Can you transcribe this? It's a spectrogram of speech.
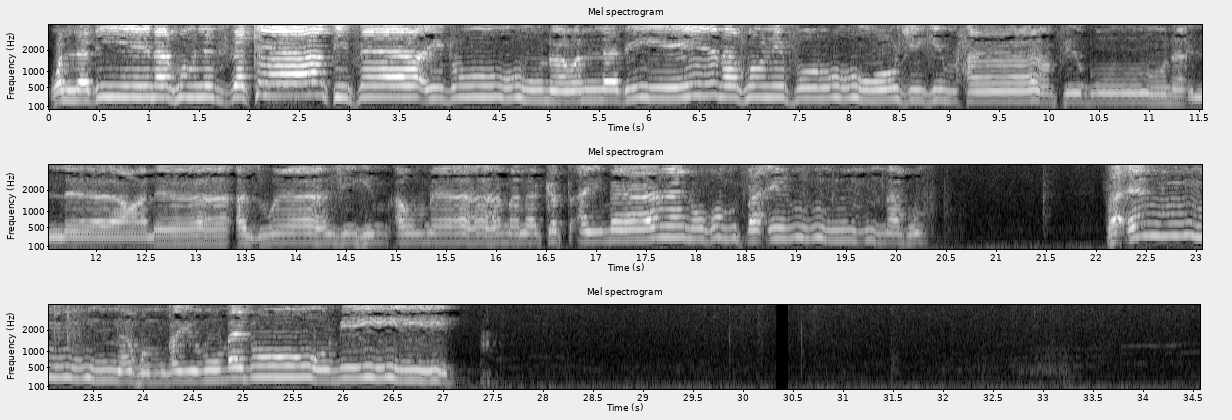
والذين هم للزكاة فاعلون والذين هم لفروجهم حافظون إلا على أزواجهم أو ما ملكت أيمانهم فإنهم فإنهم غير ملومين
